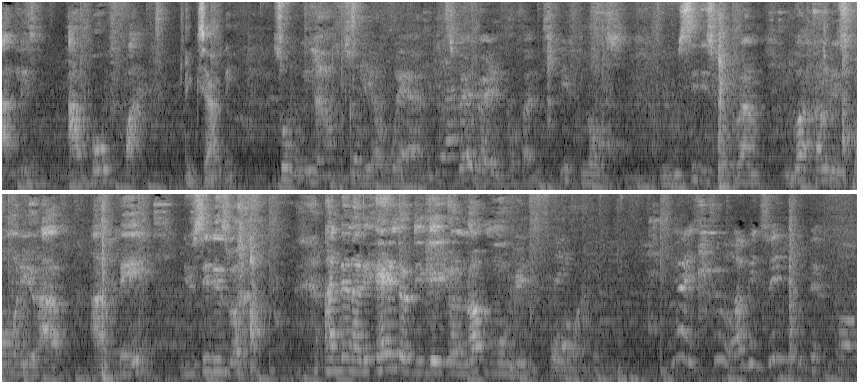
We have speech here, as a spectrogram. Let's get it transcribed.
at least above five. Exactly. So we have to be aware. It's very, very important. If not, you will see this program, you go and carry the small money you have and pay. You see this one, and then at the end of the day, you're not moving forward. Yeah, it's true. I've been swindled before.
